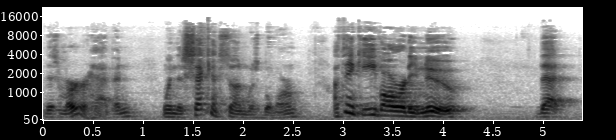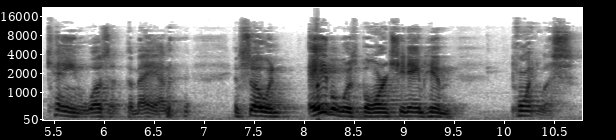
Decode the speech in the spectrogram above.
this murder happened, when the second son was born, I think Eve already knew that Cain wasn't the man. And so when Abel was born, she named him pointless.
